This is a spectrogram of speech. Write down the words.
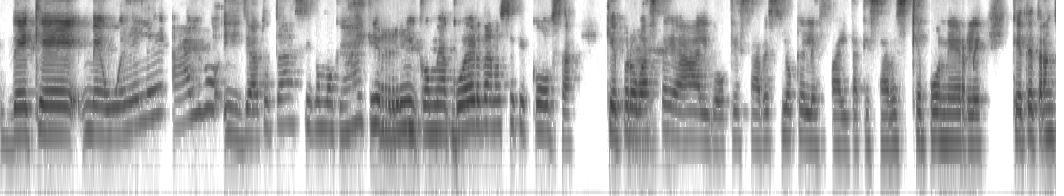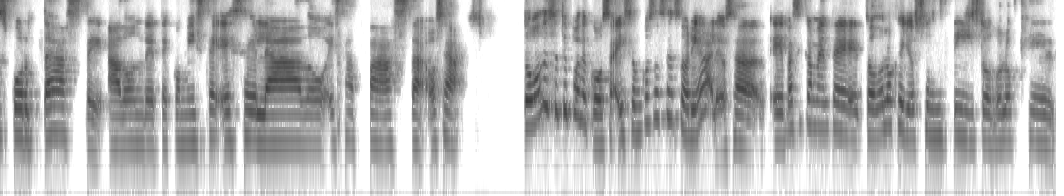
de que me huele algo y ya tú estás así como que, ay, qué rico, me acuerda no sé qué cosa, que probaste algo, que sabes lo que le falta, que sabes qué ponerle, que te transportaste a donde te comiste ese helado, esa pasta, o sea, todo ese tipo de cosas, y son cosas sensoriales, o sea, es básicamente todo lo que yo sentí, todo lo que,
